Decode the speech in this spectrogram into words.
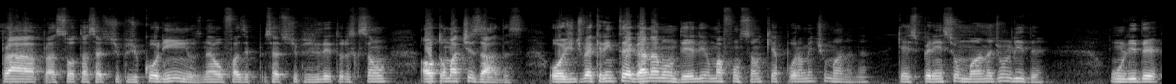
para soltar certos tipos de corinhos, né, ou fazer certos tipos de leituras que são automatizadas. Ou a gente vai querer entregar na mão dele uma função que é puramente humana, né, que é a experiência humana de um líder. Um líder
